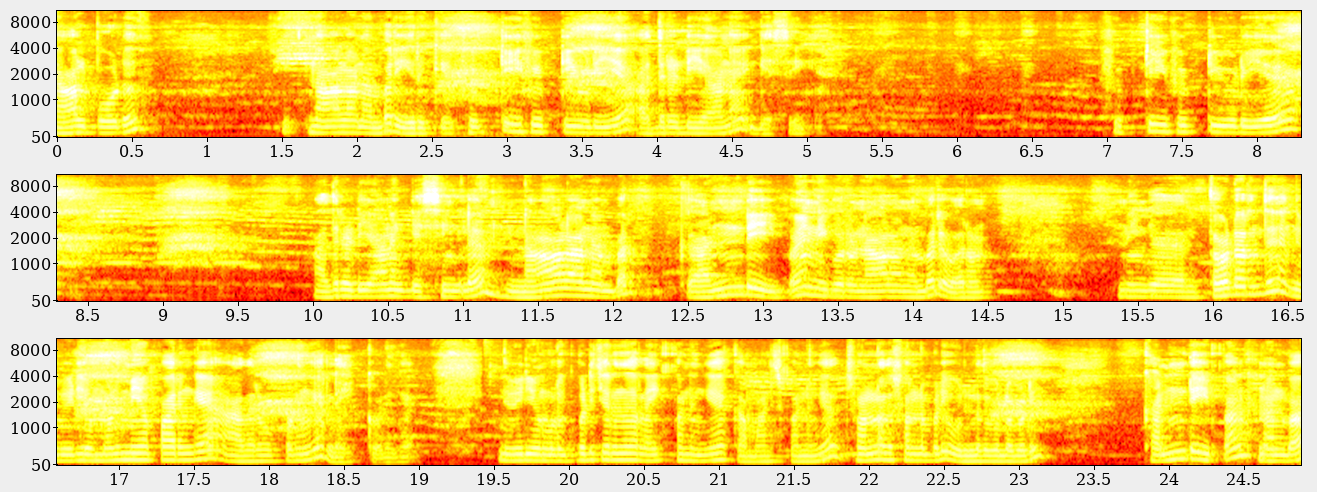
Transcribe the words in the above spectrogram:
நாலு போர்டு நாலாம் நம்பர் இருக்குது ஃபிஃப்டி ஃபிஃப்டியுடைய அதிரடியான கெஸ்ஸிங் ஃபிஃப்டி ஃபிஃப்டியுடைய அதிரடியான கெஸ்ஸிங்கில் நாலாம் நம்பர் கண்டிப்பாக இன்றைக்கி ஒரு நாலாம் நம்பர் வரும். நீங்கள் தொடர்ந்து இந்த வீடியோ முழுமையாக பாருங்கள் ஆதரவு கொடுங்க லைக் கொடுங்க. இந்த வீடியோ உங்களுக்கு பிடிச்சிருந்தால் லைக் பண்ணுங்கள் கமெண்ட்ஸ் பண்ணுங்கள் சொன்னது சொன்னபடி உள்ளது உள்ளபடி கண்டிப்பாக நண்பா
